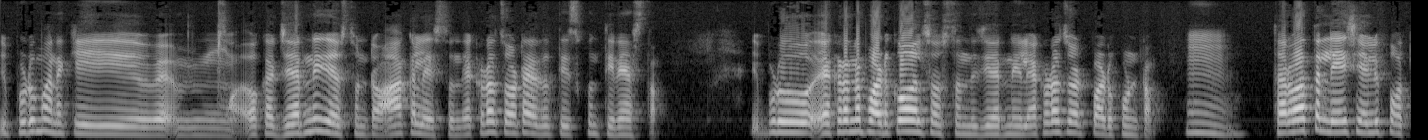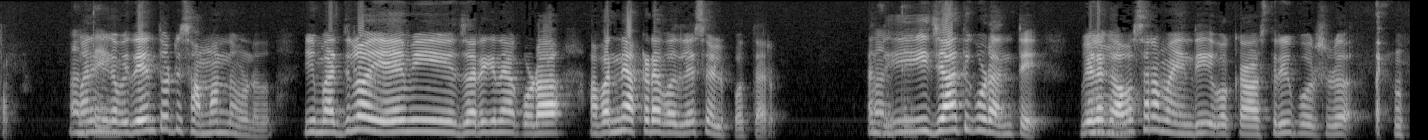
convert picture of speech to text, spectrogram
ఇప్పుడు మనకి ఒక జర్నీ చేస్తుంటాం ఆకలి వేస్తుంది ఎక్కడో చోట ఏదో తీసుకుని తినేస్తాం. ఇప్పుడు ఎక్కడన్నా పడుకోవాల్సి వస్తుంది జర్నీలో ఎక్కడో చోట పడుకుంటాం. తర్వాత లేచి వెళ్ళిపోతాం. మనకి అంతే. ఇంకా దేనితోటి సంబంధం ఉండదు. ఈ మధ్యలో ఏమి జరిగినా కూడా అవన్నీ అక్కడే వదిలేసి వెళ్ళిపోతారు. ఈ జాతి కూడా అంతే. వీళ్ళకి. అవసరమైంది ఒక స్త్రీ పురుషుడు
